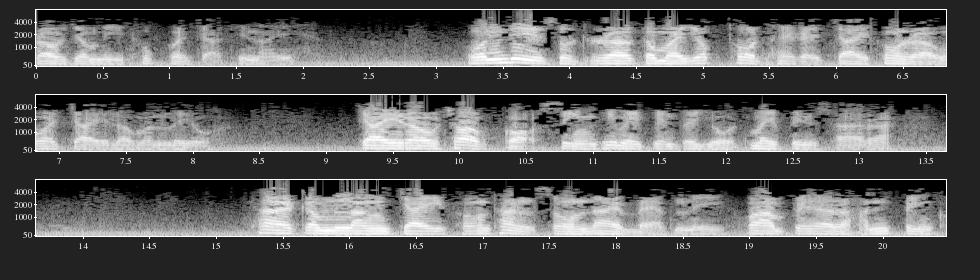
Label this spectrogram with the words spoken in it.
เราจะมีทุกข์มาจากที่ไหนผลที่สุดเราก็มายกโทษให้แก่ใจของเราว่าใจเรามันเลวใจเราชอบเกาะสิ่งที่ไม่เป็นประโยชน์ไม่เป็นสาระ ถ้ากำลังใจของท่านทรงได้แบบนี้ ความเป็นอรหันต์เป็นข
